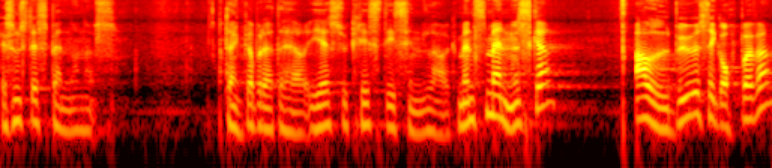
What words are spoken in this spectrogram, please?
Jeg syns det er spennende å tenke på dette her. Jesu Kristi sinnelag. Mens mennesket albuer seg oppover,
